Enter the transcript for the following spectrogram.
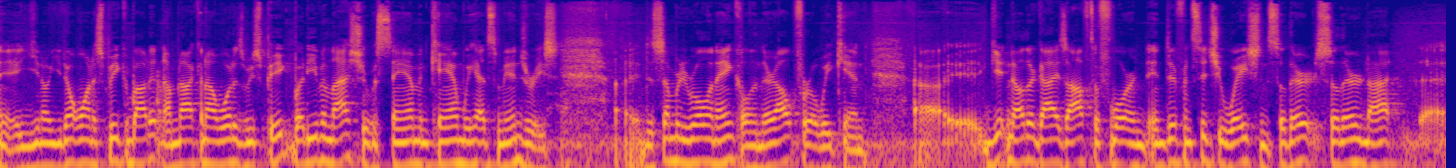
Eh, you know, you don't want to speak about it, and I'm knocking on wood as we speak, but even last year with Sam and Cam, we had some injuries. Uh, does somebody roll an ankle and they're out for a weekend? Uh, getting other guys off the floor in, in, different situations so they're so they're not uh,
